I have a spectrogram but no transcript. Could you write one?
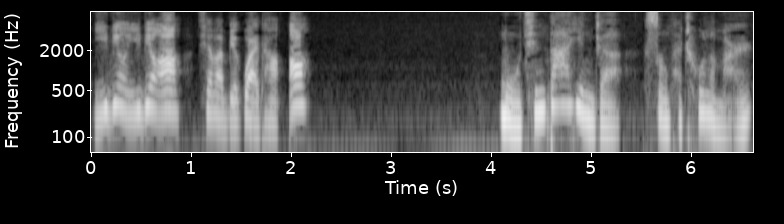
一定一定啊，千万别怪他啊！”母亲答应着，送他出了门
